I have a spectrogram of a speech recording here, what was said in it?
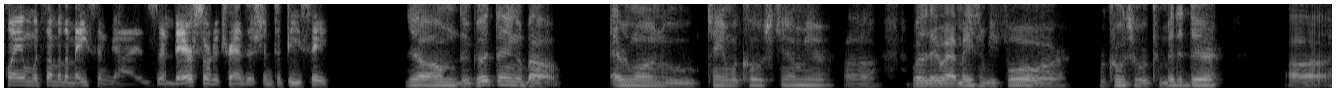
playing with some of the Mason guys and their sort of transition to PC? Yeah, um, the good thing about everyone who came with Coach Kim here, uh, whether they were at Mason before or recruits who were committed there, uh,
